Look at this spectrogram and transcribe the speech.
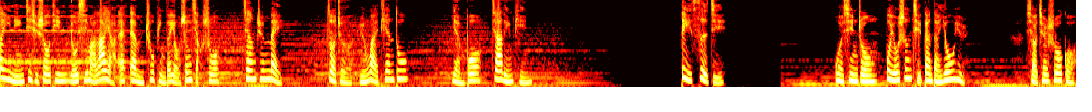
欢迎您继续收听由喜马拉雅 FM 出品的有声小说《将军妹》，作者云外天都，演播嘉玲平。第四集，我心中不由升起淡淡忧郁。小倩说过，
